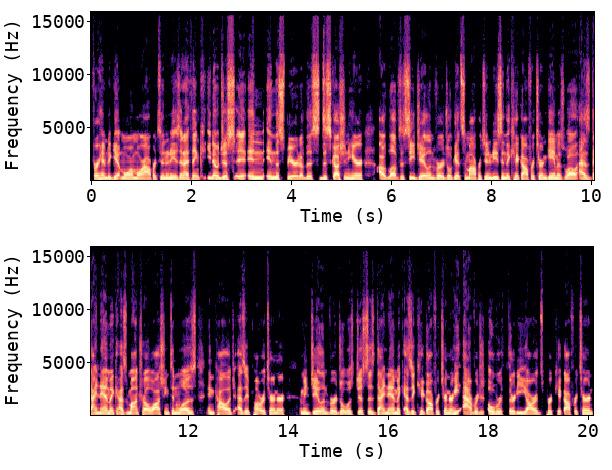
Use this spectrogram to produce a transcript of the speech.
for him to get more and more opportunities. And I think, you know, just in in the spirit of this discussion here, I would love to see Jalen Virgil get some opportunities in the kickoff return game as well. As dynamic as Montrell Washington was in college as a punt returner, I mean, Jalen Virgil was just as dynamic as a kickoff returner. He averaged over 30 yards per kickoff return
